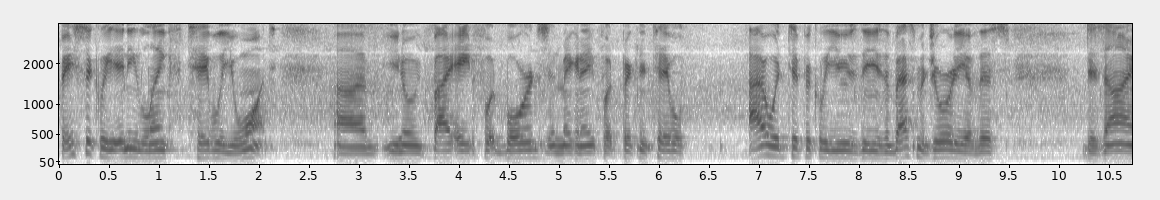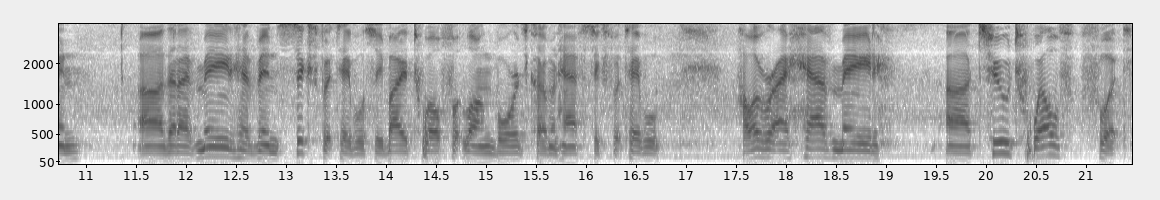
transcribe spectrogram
basically any length table you want. Uh, you know, buy eight foot boards and make an eight foot picnic table. I would typically use these. The vast majority of this design uh, that I've made have been six foot tables. So you buy 12 foot long boards, cut them in half, six foot table. However, I have made uh, two 12 foot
